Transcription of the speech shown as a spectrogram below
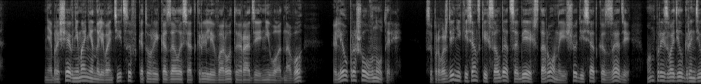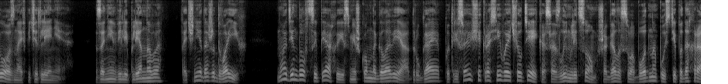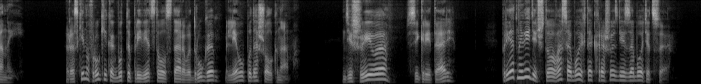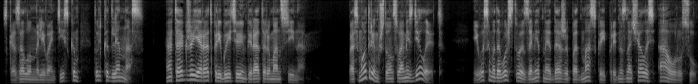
Не обращая внимания на левантийцев, которые, казалось, открыли ворота ради него одного, Лео прошел внутрь. В сопровождении кисянских солдат с обеих сторон и еще десятка сзади он производил грандиозное впечатление. За ним вели пленного, точнее даже двоих. Но один был в цепях и с мешком на голове, а другая, потрясающе красивая челтейка со злым лицом, шагала свободно, пусть и под охраной. Раскинув руки, как будто приветствовал старого друга, Лео подошел к нам. «Дешиво, секретарь. Приятно видеть, что о вас обоих так хорошо здесь заботятся», — сказал он на левантийском, только для нас. «А также я рад прибытию императора Мансина. Посмотрим, что он с вами сделает». Его самодовольство, заметное даже под маской, предназначалось Аурусу,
